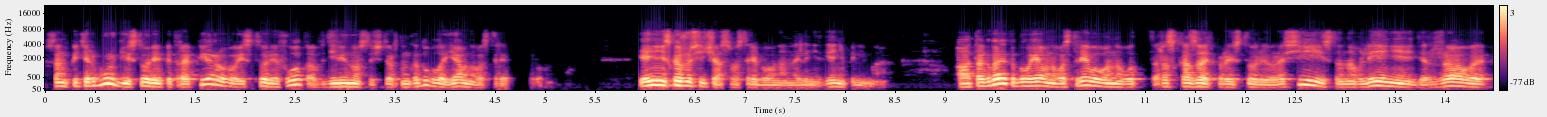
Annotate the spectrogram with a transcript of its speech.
В Санкт-Петербурге история Петра I, история флота в 1994 году была явно востребована. Я не скажу сейчас, востребована она или нет, я не понимаю. А тогда это было явно востребовано, вот рассказать про историю России, становление, державы.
